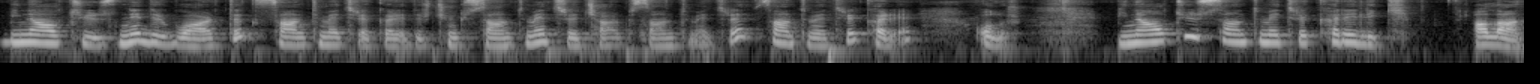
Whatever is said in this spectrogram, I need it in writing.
1600 nedir bu artık? Santimetre karedir. Çünkü santimetre çarpı santimetre santimetre kare olur. 1600 santimetre karelik alan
